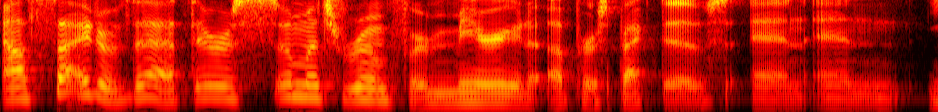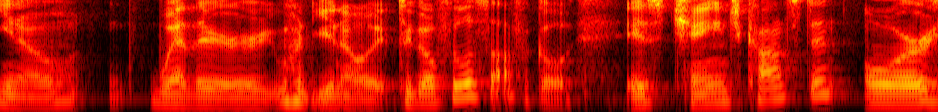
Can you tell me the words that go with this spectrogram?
outside of that, there is so much room for myriad of perspectives, and and you know whether you know to go philosophical is change constant or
